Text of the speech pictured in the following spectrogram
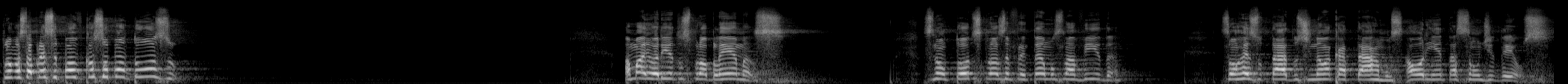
para mostrar para esse povo que eu sou bondoso. A maioria dos problemas, se não todos que nós enfrentamos na vida, são resultados de não acatarmos a orientação de Deus.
